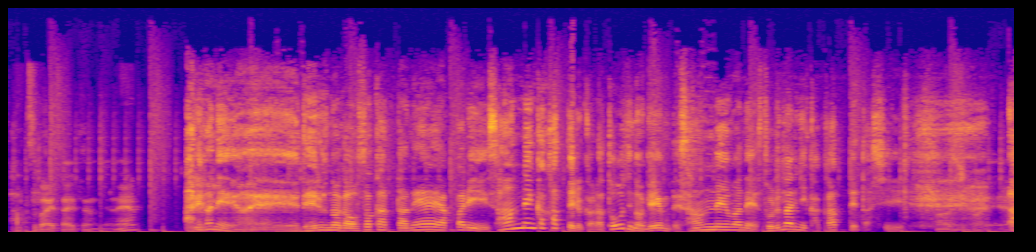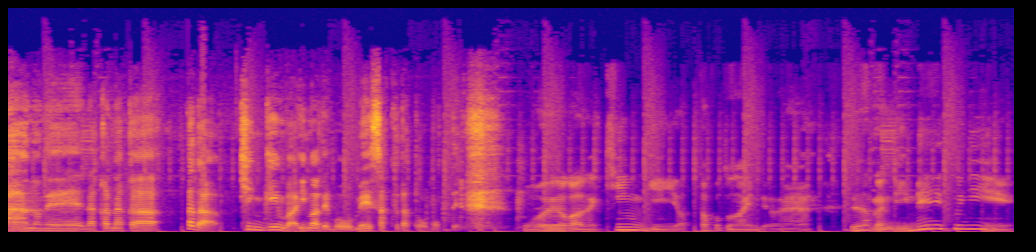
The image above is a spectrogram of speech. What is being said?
発売されたんだよね。あれはね、えー出るのが遅かったね。やっぱり3年かかってるから、当時のゲームで3年はね、それなりにかかってたし、確かにね。あのね、なかなか、ただ、金銀は今でも名作だと思ってる。俺だからね、金銀やったことないんだよね。で、なんかうん。リメイクに、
